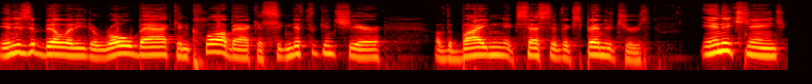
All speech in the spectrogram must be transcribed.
in his ability to roll back and claw back a significant share of the Biden excessive expenditures in exchange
